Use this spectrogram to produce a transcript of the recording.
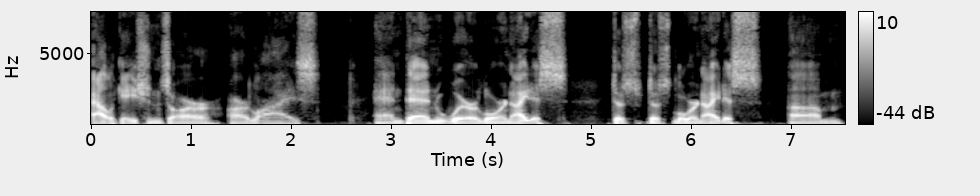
allegations are are lies, and then where Laurinaitis does does Laurinaitis um,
